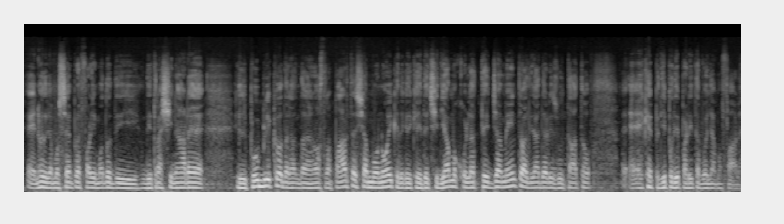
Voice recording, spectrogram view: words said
E noi dobbiamo sempre fare in modo di, di trascinare il pubblico dalla, dalla, nostra parte, siamo noi che, che decidiamo con l'atteggiamento al di là del risultato eh, che tipo di partita vogliamo fare.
